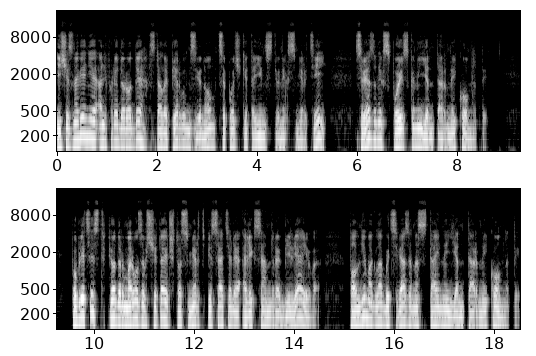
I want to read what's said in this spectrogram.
Исчезновение Альфреда Роде стало первым звеном в цепочке таинственных смертей, связанных с поисками янтарной комнаты. Публицист Федор Морозов считает, что смерть писателя Александра Беляева вполне могла быть связана с тайной янтарной комнаты.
